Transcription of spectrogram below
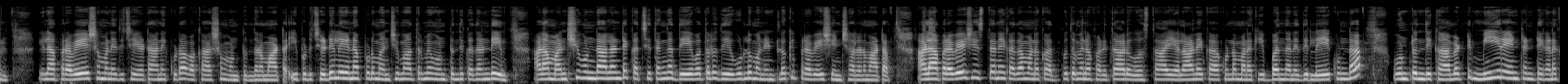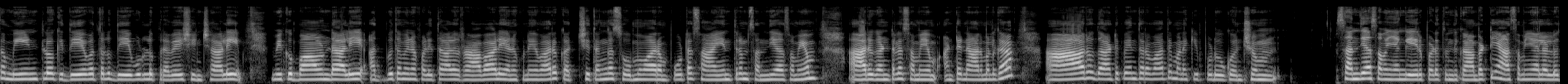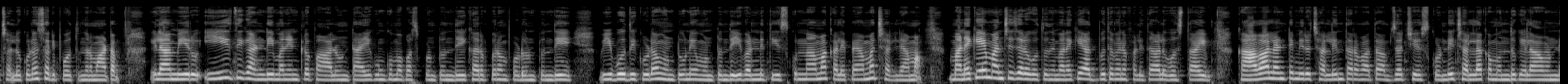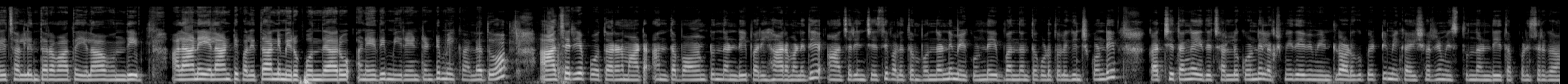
ఇలా ప్రవేశం అనేది చేయడానికి కూడా అవకాశం ఉంటుందన్నమాట. ఇప్పుడు చెడు లేనప్పుడు మంచి మాత్రమే ఉంటుంది కదండి. అలా మంచి ఉండాలంటే ఖచ్చితంగా దేవతలు దేవుళ్ళు మన ఇంట్లోకి ప్రవేశించాలన్నమాట. అలా ప్రవేశిస్తేనే కదా మనకు అద్భుతమైన ఫలితాలు వస్తాయి. అలానే కాకుండా మనకి ఇబ్బంది అనేది లేకుండా ఉంటుంది. కాబట్టి మీరేంటంటే కనుక మీ ఇంట్లోకి దేవతలు దేవుళ్ళు ప్రవేశించాలి మీకు బాగుండాలి అద్భుతమైన ఫలితాలు రావాలి అనుకునేవారు ఖచ్చితంగా సోమవారం పూట సాయంత్రం సంధ్యా సమయం ఆరు గంటల సమయం. అంటే నార్మల్గా ఆరు దాటిపోయిన తర్వాత మనకి ఇప్పుడు కొంచెం సంధ్యా సమయంగా ఏర్పడుతుంది కాబట్టి ఆ సమయాలలో చల్లుకునే సరిపోతుందన్నమాట. ఇలా మీరు ఈజీగా అండి మన ఇంట్లో పాలు ఉంటాయి కుంకుమ పసుపు ఉంటుంది కర్పూరం పొడి ఉంటుంది విభూది కూడా ఉంటూనే ఉంటుంది. ఇవన్నీ తీసుకున్నామా కలిపామా చల్లామా? మనకే మంచి జరుగుతుంది మనకే అద్భుతమైన ఫలితాలు వస్తాయి. కావాలంటే మీరు చల్లిన తర్వాత అబ్జర్వ్ చేసుకోండి. చల్లక ముందుకు ఎలా ఉండే చల్లిన తర్వాత ఎలా ఉంది అలానే ఎలాంటి ఫలితాన్ని మీరు పొందారు అనేది మీరేంటంటే మీ కళ్ళతో ఆశ్చర్యపోతారనమాట అంత బాగుంటుందండి పరిహారం అనేది. ఆచరించేసి ఫలితం పొందండి. మీకుండే ఇబ్బంది అంతా కూడా తొలగించుకోండి. ఖచ్చితంగా ఇది చల్లుకోండి. లక్ష్మీదేవి మీ ఇంట్లో అడుగుపెట్టి మీకు ఐశ్వర్యం ఇస్తుందండి తప్పనిసరిగా.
